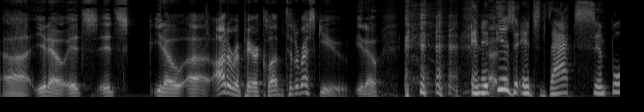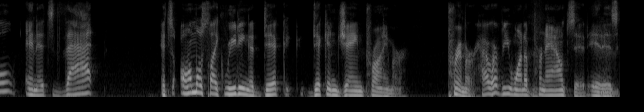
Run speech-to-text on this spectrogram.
Uh, you know, it's it's you know, uh, auto repair club to the rescue, you know. and it uh, is, it's that simple and it's that, it's almost like reading a Dick, Dick and Jane primer, primer, however you want to pronounce it. It is,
